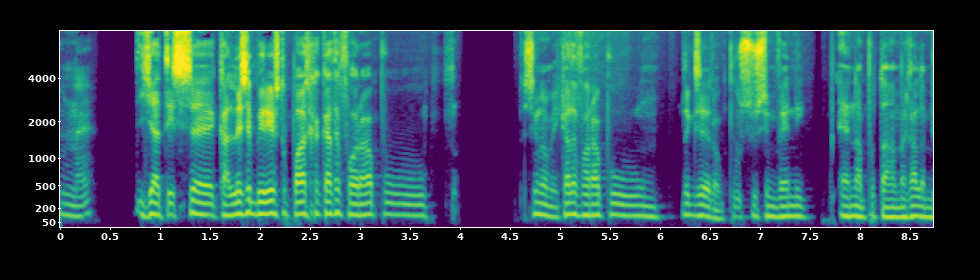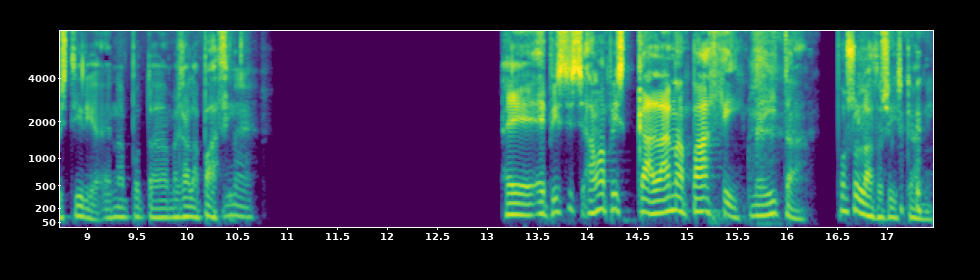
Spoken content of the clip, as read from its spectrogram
Ναι. για τις ε, καλές εμπειρίες του Πάσχα κάθε φορά που συγγνώμη, κάθε φορά που δεν ξέρω, που σου συμβαίνει ένα από τα μεγάλα μυστήρια, ένα από τα μεγάλα πάθη. ναι. Ε, επίσης, άμα πεις καλά να πάθει με ήττα, πόσο λάθος έχεις κάνει;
